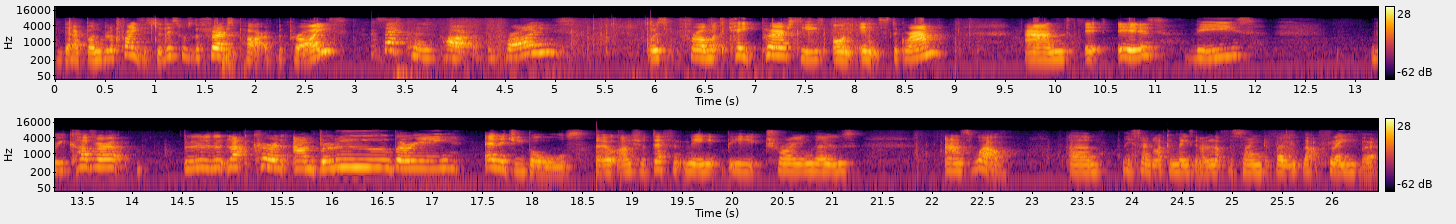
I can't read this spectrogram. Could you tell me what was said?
their bundle of prizes. So this was the first part of the prize. Second part of the prize was from Kate Percy's on Instagram and it is these Recover Blackcurrant and Blueberry Energy Balls. So I should definitely be trying those as well. Um, they sound like amazing. I love the sound of that flavour.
